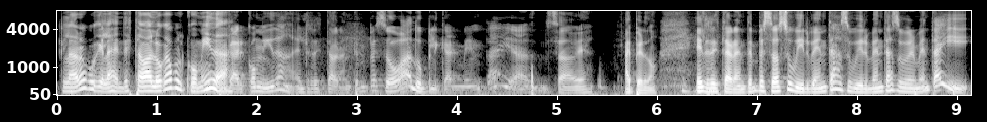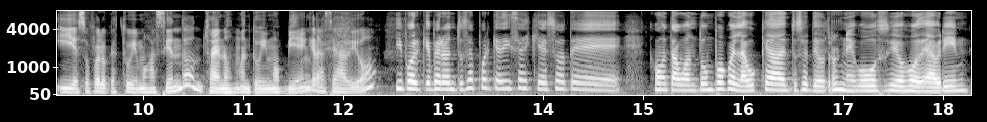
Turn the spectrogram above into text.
Claro, porque la gente estaba loca por comida. Buscar comida. El restaurante empezó a duplicar ventas y ¿sabes? Ay, perdón. El restaurante empezó a subir ventas, a subir ventas, a subir ventas y, y, eso fue lo que estuvimos haciendo. O sea, nos mantuvimos bien, gracias a Dios. ¿Y por qué? Pero entonces, ¿por qué dices que eso te, como te aguantó un poco en la búsqueda entonces de otros negocios o de abrir?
